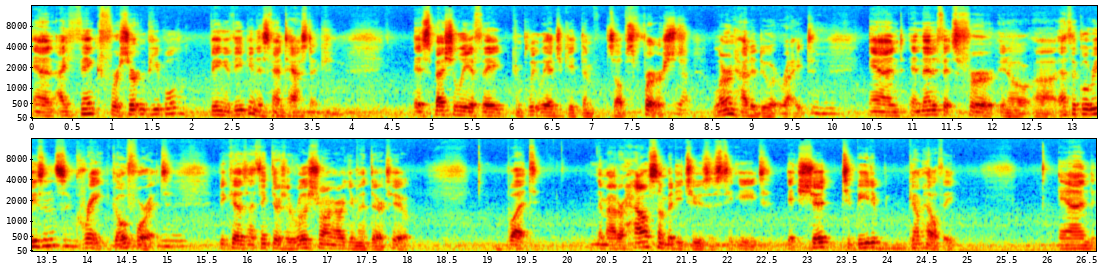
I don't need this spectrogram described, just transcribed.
and I think for certain people, being a vegan is fantastic. Especially if they completely educate themselves first, Yeah. learn how to do it right, Mm-hmm. and and then if it's for you know uh, ethical reasons, Mm-hmm. great, go for it, because I think there's a really strong argument there too. But no matter how somebody chooses to eat, it should to be to become healthy, and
